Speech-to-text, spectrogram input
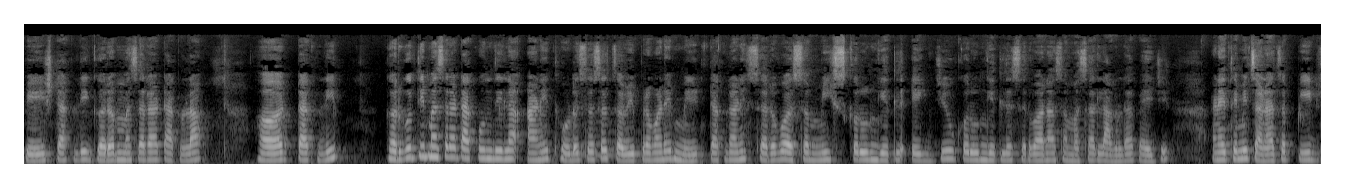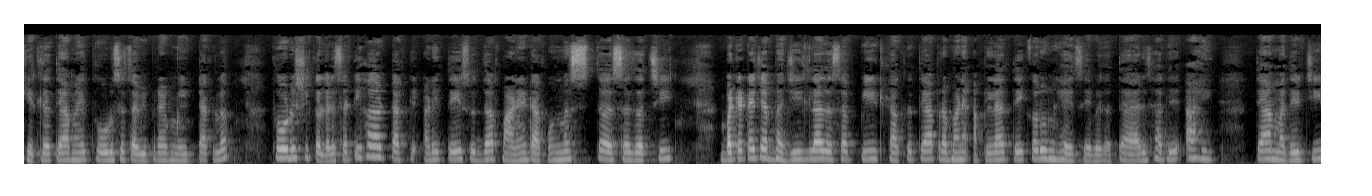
पेस्ट टाकली गरम मसाला टाकला हळद टाकली घरगुती मसाला टाकून दिला आणि थोडंसं असं चवीप्रमाणे मीठ टाकलं आणि सर्व असं मिक्स करून घेतलं एकजीव करून घेतलं सर्वांना असा मसाला लागला पाहिजे. आणि इथे मी चण्याचं पीठ घेतलं त्यामध्ये थोडंसं चवीप्रमाणे मीठ टाकलं थोडीशी कलरसाठी हळद टाकली आणि ते सुद्धा पाणी टाकून मस्त असं जशी बटाट्याच्या भजीला जसं पीठ लागतं त्याप्रमाणे आपल्याला ते करून घ्यायचं आहे बघा तयार झाले आहे. त्यामध्ये जी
